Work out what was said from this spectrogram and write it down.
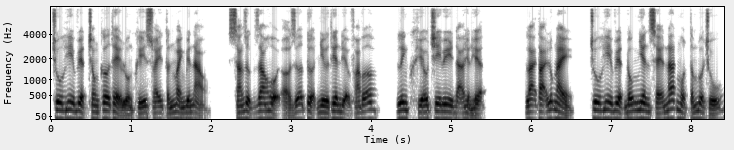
chu hy việt trong cơ thể luồng khí xoáy tấn mạnh biến ảo, sáng rực giao hội ở giữa tựa như thiên địa phá vỡ, linh khiếu chi uy đã hiện hiện. Lại tại lúc này, chu hy việt bỗng nhiên xé nát một tấm bừa chú,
